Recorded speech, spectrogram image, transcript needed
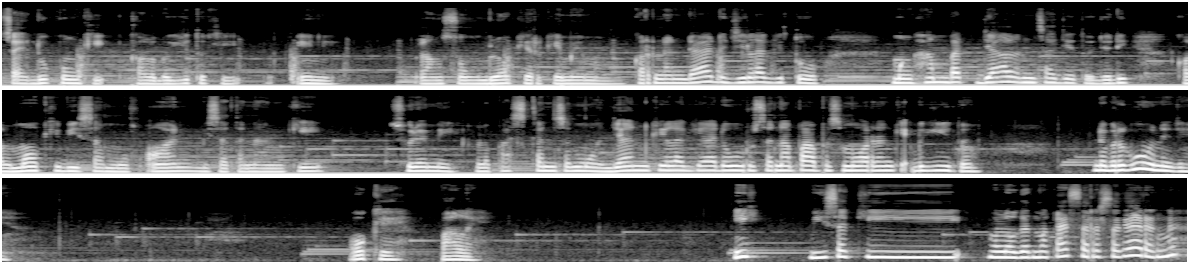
Saya dukung ki. Kalau begitu ki ini langsung blokir ki memang. Karena ndak ada ji lagi tuh. Menghambat jalan saja tuh. Jadi kalau mau ki bisa move on bisa tenang ki sudah mi, lepaskan semua. Jangan ki lagi ada urusan apa-apa semua orang kayak begitu. Udah berguna aja. Oke, pale. Ih, Bisa ki melogat Makassar sekarang nah?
